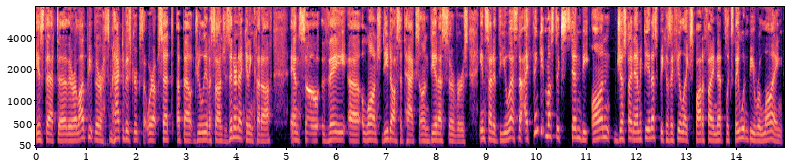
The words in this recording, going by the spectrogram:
is that uh, there are a lot of people, there are some hacktivist groups that were upset about Julian Assange's internet getting cut off, and so they uh, launched DDoS attacks on DNS servers inside of the US. Now, I think it must extend beyond just dynamic DNS because I feel like Spotify, Netflix, they wouldn't be relying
